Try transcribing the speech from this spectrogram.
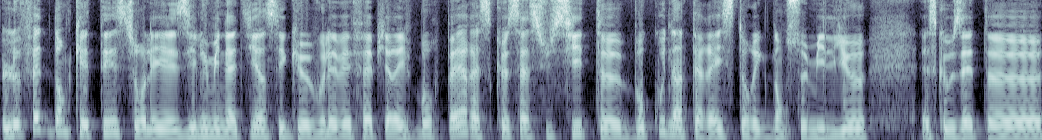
Le fait d'enquêter sur les Illuminati ainsi que vous l'avez fait, Pierre-Yves Bourpère, est-ce que ça suscite beaucoup d'intérêt historique dans ce milieu? Est-ce que vous êtes euh,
